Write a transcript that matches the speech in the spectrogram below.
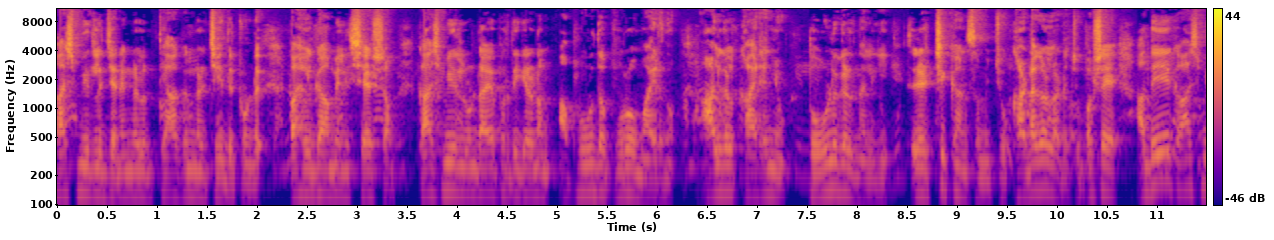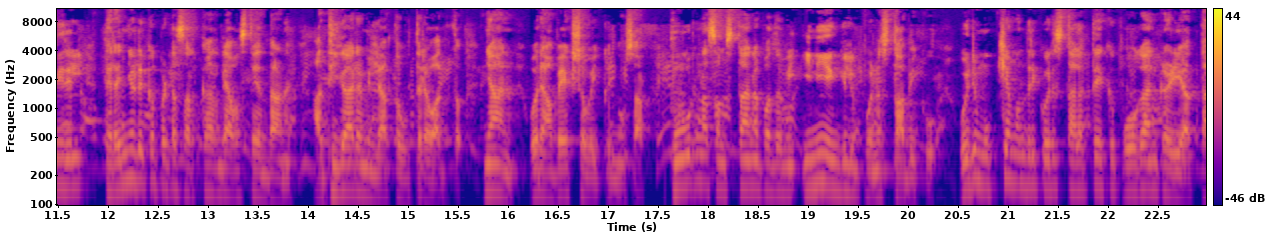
കാശ്മീരിലെ ജനങ്ങളും ത്യാഗങ്ങൾ ചെയ്തിട്ടുണ്ട്. പഹൽഗാമിന് ശേഷം കാശ്മീരിലുണ്ടായ പ്രതികരണം അഭൂതപൂർവമായിരുന്നു. ആളുകൾ കരഞ്ഞു തോളുകൾ നൽകി രക്ഷിക്കാൻ ശ്രമിച്ചു കടകൾ അടച്ചു. പക്ഷേ അതേ കാശ്മീരിൽ തെരഞ്ഞെടുക്കപ്പെട്ട സർക്കാരിന്റെ അവസ്ഥ എന്താണ്? അധികാരമില്ലാത്ത ഉത്തരവാദിത്തം. ഞാൻ ഒരു അപേക്ഷ വയ്ക്കുന്നു സാർ. പൂർണ സംസ്ഥാന പദവി ഇനിയെങ്കിലും പുനഃസ്ഥാപിക്കൂ. ഒരു മുഖ്യമന്ത്രിക്ക് ഒരു സ്ഥലത്തേക്ക് പോകാൻ കഴിയാത്ത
